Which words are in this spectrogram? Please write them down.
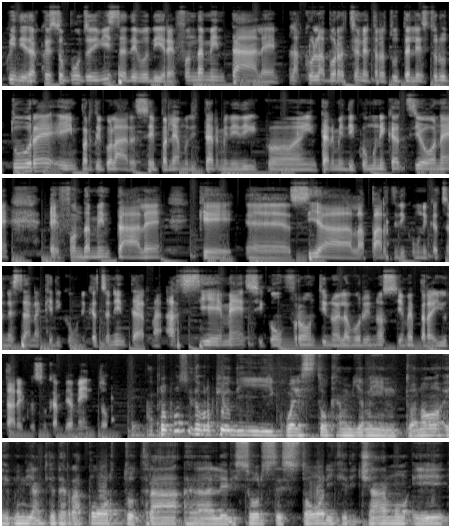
Quindi da questo punto di vista devo dire fondamentale la collaborazione tra tutte le strutture e in particolare se parliamo di termini di, in termini di comunicazione è fondamentale che eh, sia la parte di comunicazione esterna che di comunicazione interna assieme si confrontino e lavorino assieme per aiutare questo cambiamento. A proposito proprio di questo cambiamento no? e quindi anche del rapporto tra eh, le risorse storiche diciamo e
